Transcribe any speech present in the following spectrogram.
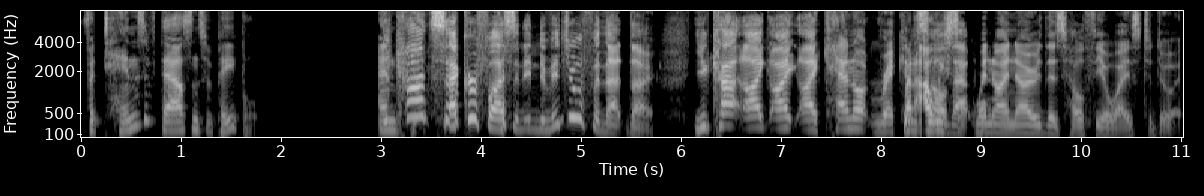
for tens of thousands of people, you can't sacrifice an individual for that though. You can't I I, I cannot reconcile that when I know there's healthier ways to do it.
